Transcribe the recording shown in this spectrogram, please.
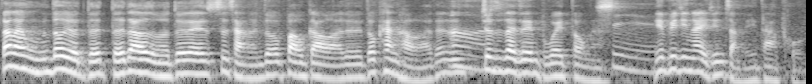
当然我们都有得得到什么，对不对？市场很多报告啊，对不对？都看好啊，但是就是在这边不会动啊。是，因为毕竟它已经涨了一大波嘛。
